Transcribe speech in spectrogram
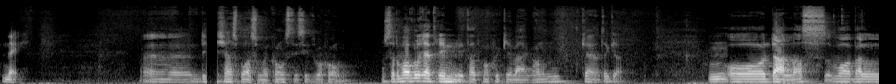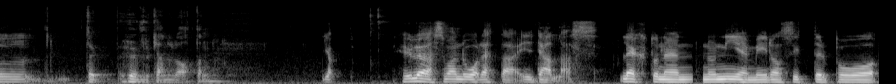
Nej. Eh, Det känns bara som en konstig situation. Så det var väl rätt rimligt att man skickade iväg honom kan jag tycka. Mm. Och Dallas var väl typ huvudkandidaten. Ja. Hur löser man då detta i Dallas? Lehtonen och Niemi de sitter på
